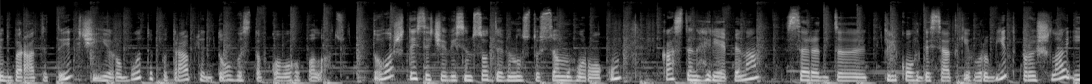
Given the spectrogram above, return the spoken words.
відбирати тих, чиї роботи потраплять до виставкового палацу. Того ж 1897 року кастинг Грєпіна серед е, кількох десятків робіт пройшла і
